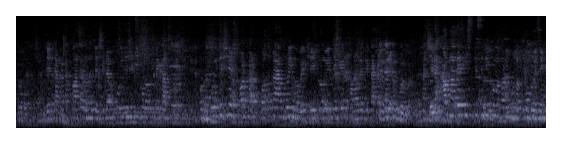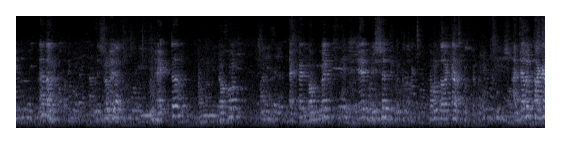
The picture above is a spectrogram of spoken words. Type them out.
তো যে টাকাটা পাচার হয়েছে সেটা ওই দেশের ইকোনমিতে কাজ করছে? হ্যাঁ, তারা কাজ করতে পারে। আর যারা টাকা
